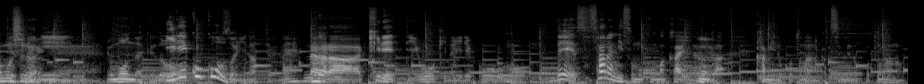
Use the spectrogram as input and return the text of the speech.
っていうふうに面白いね。思うんだけど。入れ子構造になってるね。だから綺麗っていう大きな入れ子でさらにその細かいなんか髪のことなのか爪のことなのか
